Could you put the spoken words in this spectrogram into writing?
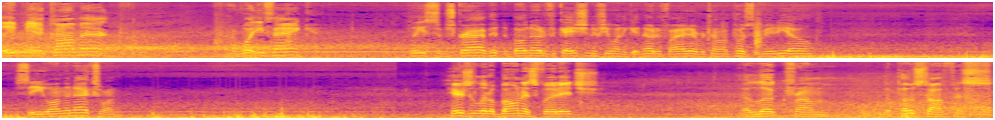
Leave me a comment of what you think. Please subscribe, hit the bell notification if you want to get notified every time I post a video. See you on the next one. Here's a little bonus footage. A look from the post office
